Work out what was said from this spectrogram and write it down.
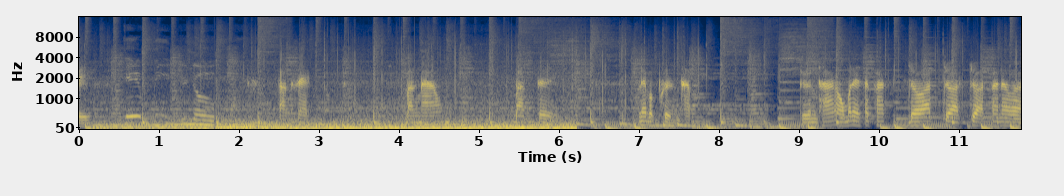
ยเกมที่ ยูโนบางแซกบางนาว บางเตย และบักเพิงครับ เดินทางออกมาได้สักพักจอดจอดจอดพานาวา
